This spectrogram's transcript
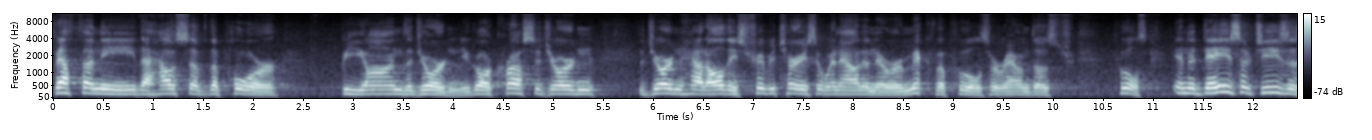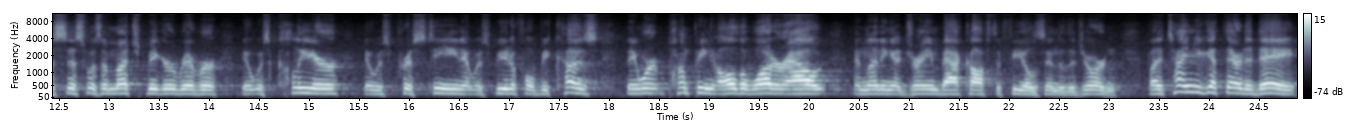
Bethany, the house of the poor, beyond the Jordan. You go across the Jordan. The Jordan had all these tributaries that went out, and there were mikvah pools around those pools. In the days of Jesus, this was a much bigger river. It was clear, it was pristine, it was beautiful because they weren't pumping all the water out and letting it drain back off the fields into the Jordan. By the time you get there today,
